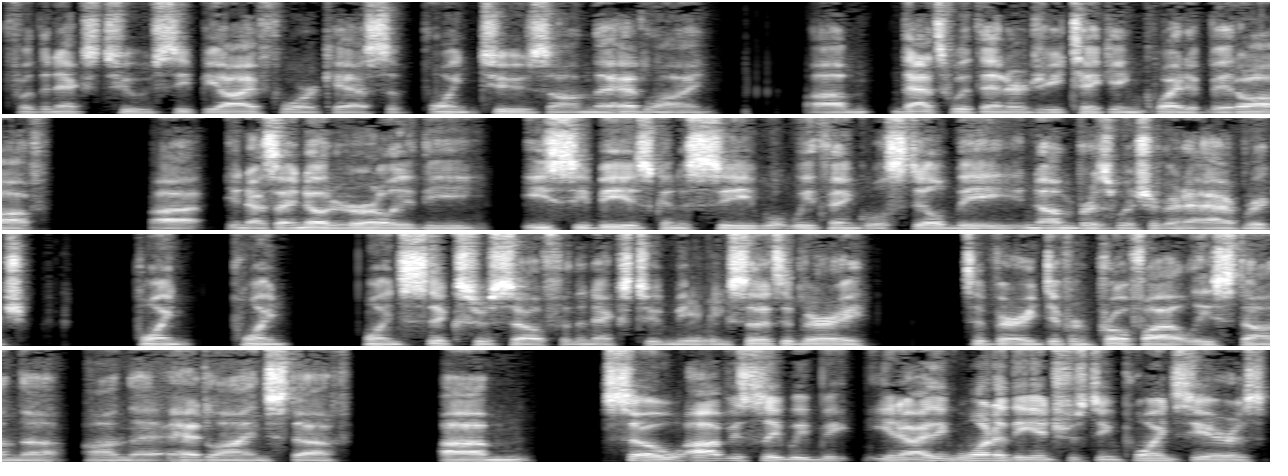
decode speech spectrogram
for the next two CPI forecasts of 0.2s on the headline. Um, that's with energy taking quite a bit off uh, you know, as I noted earlier, the ECB is going to see what we think will still be numbers which are going to average point point point six or so for the next two meetings. So it's a very it's a very different profile, at least on the on the headline stuff. Um, so obviously, we you know I think one of the interesting points here is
